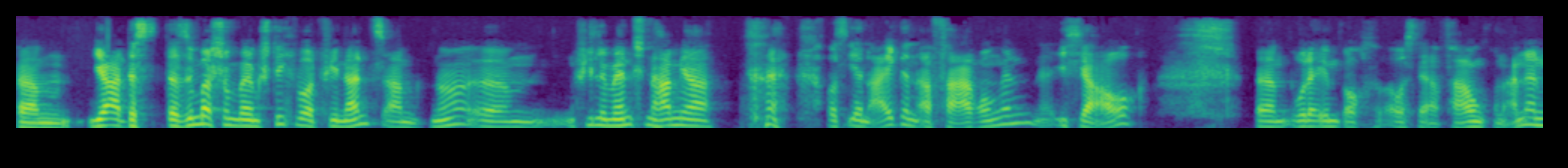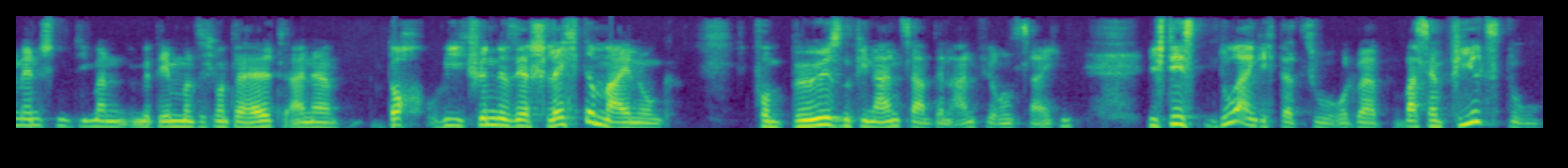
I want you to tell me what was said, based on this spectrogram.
Ähm, ja, das, da sind wir schon beim Stichwort Finanzamt. Ne? Ähm, viele Menschen haben ja aus ihren eigenen Erfahrungen, ich ja auch, ähm, oder eben auch aus der Erfahrung von anderen Menschen, die man, mit denen man sich unterhält, eine doch, wie ich finde, sehr schlechte Meinung vom bösen Finanzamt in Anführungszeichen. Wie stehst du eigentlich dazu oder was empfiehlst du?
